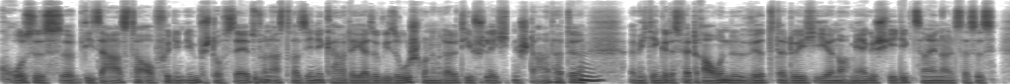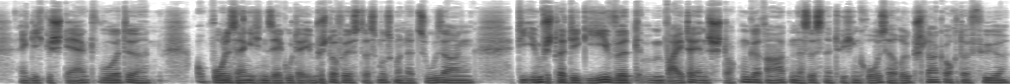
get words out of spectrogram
großes äh, Desaster auch für den Impfstoff selbst von AstraZeneca, der ja sowieso schon einen relativ schlechten Start hatte. Mhm. Ähm, ich denke, das Vertrauen wird dadurch eher noch mehr geschädigt sein, als dass es eigentlich gestärkt wurde, obwohl es eigentlich ein sehr guter Impfstoff ist, das muss man dazu sagen. Die Impfstrategie wird weiter ins Stocken geraten. Das ist natürlich ein großer Rückschlag auch dafür.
